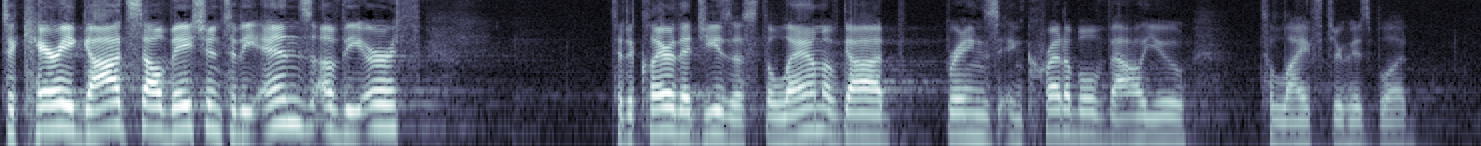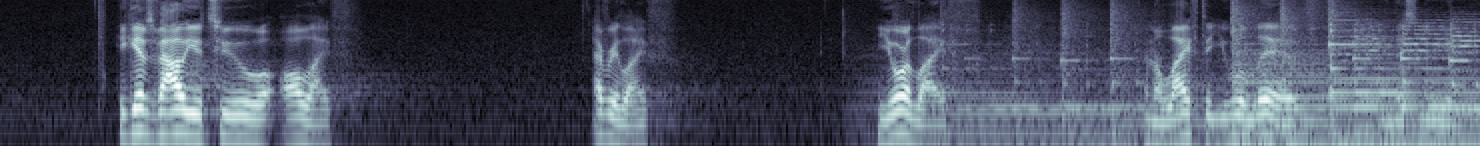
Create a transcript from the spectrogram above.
to carry God's salvation to the ends of the earth, to declare that Jesus, the Lamb of God, brings incredible value to life through his blood. He gives value to all life, every life, your life, and the life that you will live in this new year.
